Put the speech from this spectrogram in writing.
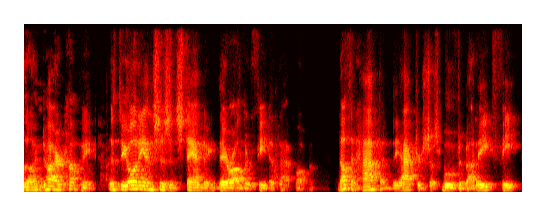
The entire company. If the audience isn't standing, they are on their feet at that moment. Nothing happened. The actors just moved about eight feet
